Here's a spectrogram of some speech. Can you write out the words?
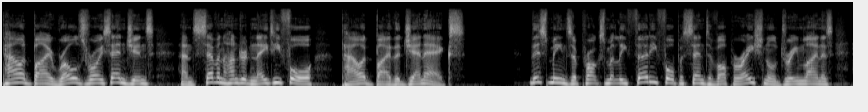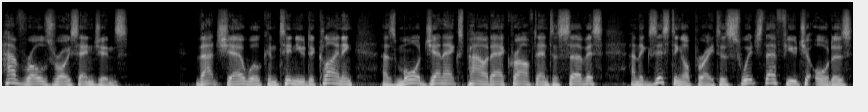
powered by Rolls-Royce engines and 784 powered by the GEnx. This means approximately 34% of operational Dreamliners have Rolls-Royce engines. That share will continue declining as more GEnx powered aircraft enter service and existing operators switch their future orders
